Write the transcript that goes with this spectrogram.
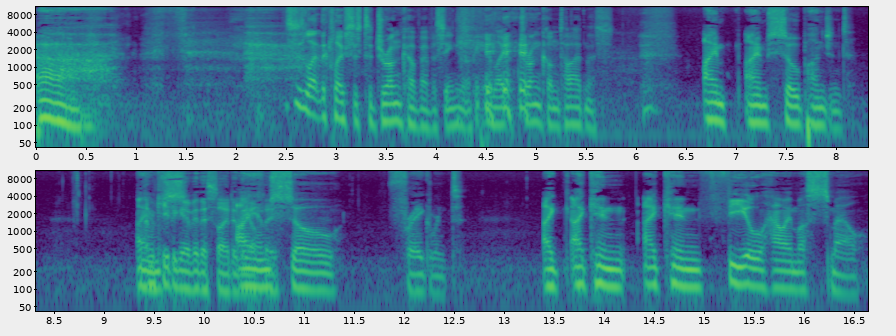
ah. This is like the closest to drunk I've ever seen you. I think you're like drunk on tiredness. I'm I'm so pungent. I I'm keeping s- over this side of the ocean. I am so fragrant. I I can I can feel how I must smell.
